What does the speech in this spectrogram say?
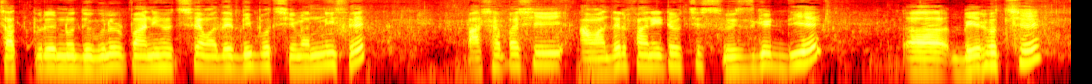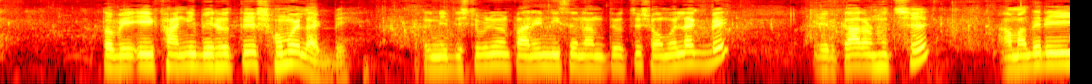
চাঁদপুরের নদীগুলোর পানি হচ্ছে আমাদের বিপদ সীমার নিচে। পাশাপাশি আমাদের পানিটা হচ্ছে সুইচ গেট দিয়ে বের হচ্ছে। তবে এই পানি বের হতে সময় লাগবে। একটা নির্দিষ্ট পরিমাণ পানির নিচে নামতে হচ্ছে, সময় লাগবে। এর কারণ হচ্ছে আমাদের এই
